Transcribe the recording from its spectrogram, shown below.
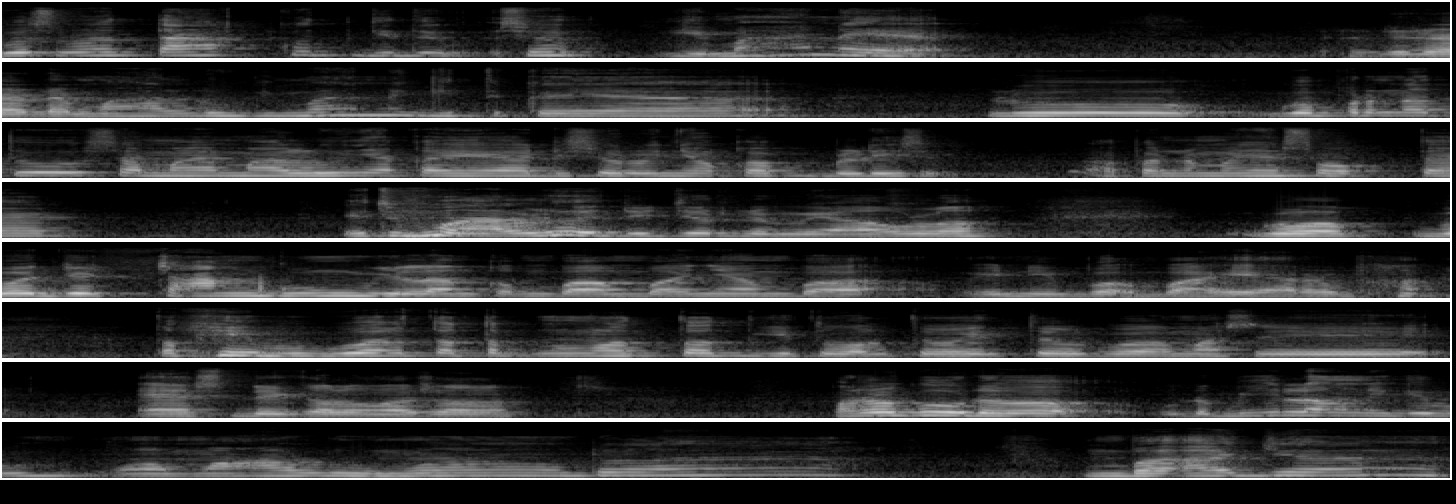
gue sebenarnya takut gitu. Gimana ya rada-rada malu gimana gitu kayak lu gue pernah tuh sama malunya kayak disuruh nyokap beli apa namanya softtek itu malu jujur demi Allah. Gue gue canggung bilang ke mbak mbaknya mbak ini mbak bayar mbak. Tapi ibu gue tetap ngotot gitu waktu itu gue masih SD kalau nggak salah. Padahal gue udah udah bilang nih ibu mau malu mah udahlah. Mbak aja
